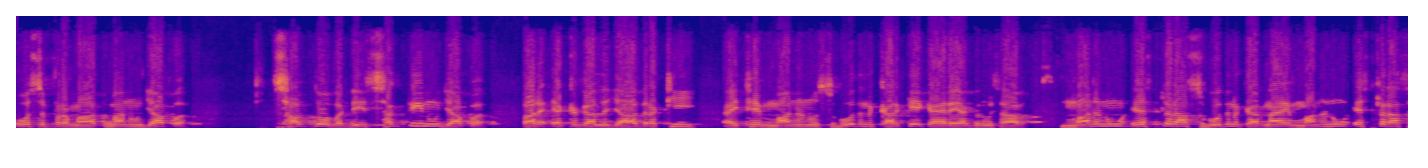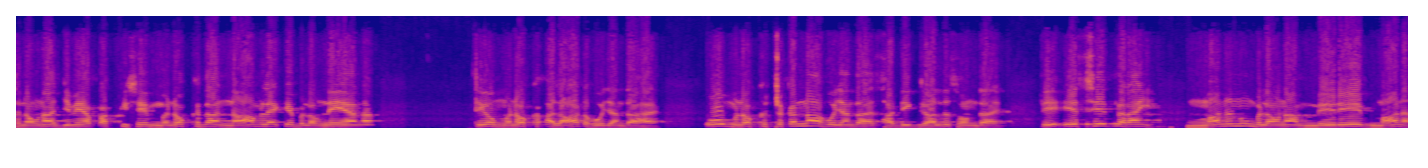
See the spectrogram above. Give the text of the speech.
ਉਸ ਪ੍ਰਮਾਤਮਾ ਨੂੰ ਜਪ। ਸਭ ਤੋਂ ਵੱਡੀ ਸ਼ਕਤੀ ਨੂੰ ਜਪ। ਪਰ ਇੱਕ ਗੱਲ ਯਾਦ ਰੱਖੀ, ਇੱਥੇ ਮਨ ਨੂੰ ਸੰਬੋਧਨ ਕਰਕੇ ਕਹਿ ਰਿਹਾ ਗੁਰੂ ਸਾਹਿਬ, ਮਨ ਨੂੰ ਇਸ ਤਰ੍ਹਾਂ ਸੰਬੋਧਨ ਕਰਨਾ ਹੈ, ਮਨ ਨੂੰ ਇਸ ਤਰ੍ਹਾਂ ਸੁਣਾਉਣਾ, ਜਿਵੇਂ ਆਪਾਂ ਕਿਸੇ ਮਨੁੱਖ ਦਾ ਨਾਮ ਲੈ ਕੇ ਬੁਲਾਉਂਦੇ ਆ ਨਾ, ਤੇ ਉਹ ਮਨੁੱਖ ਅਲਾਟ ਹੋ ਜਾਂਦਾ ਹੈ। ਉਹ ਮਨੁੱਖ ਚਕੰਨਾ ਹੋ ਜਾਂਦਾ ਹੈ, ਸਾਡੀ ਗੱਲ ਸੁਣਦਾ ਹੈ। ਤੇ ਇਸੇ ਤਰ੍ਹਾਂ ਹੀ ਮਨ ਨੂੰ ਬੁਲਾਉਣਾ ਮੇਰੇ ਮਨ।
